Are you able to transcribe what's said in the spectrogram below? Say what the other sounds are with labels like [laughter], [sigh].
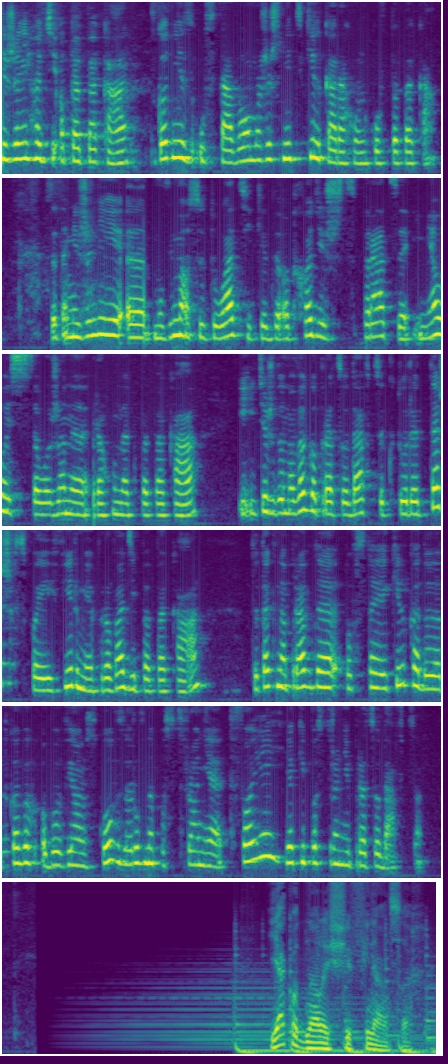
Jeżeli chodzi o PPK, zgodnie z ustawą możesz mieć kilka rachunków PPK. Zatem jeżeli e, mówimy o sytuacji, kiedy odchodzisz z pracy i miałeś założony rachunek PPK i idziesz do nowego pracodawcy, który też w swojej firmie prowadzi PPK, to tak naprawdę powstaje kilka dodatkowych obowiązków, zarówno po stronie Twojej, jak i po stronie pracodawcy. Jak odnaleźć się w finansach?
